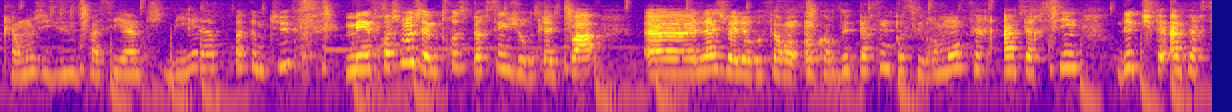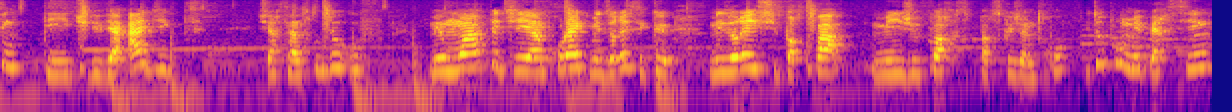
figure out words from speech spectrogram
clairement j'ai dû passer un petit billet là pas comme tu mais franchement j'aime trop ce piercing je regrette pas euh, là je vais aller refaire encore deux piercings parce que vraiment faire un piercing dès que tu fais un piercing tu deviens addict c'est un truc de ouf. Mais moi en fait j'ai un problème avec mes oreilles c'est que mes oreilles supportent pas mais je force parce que j'aime trop. Tout pour mes piercings.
